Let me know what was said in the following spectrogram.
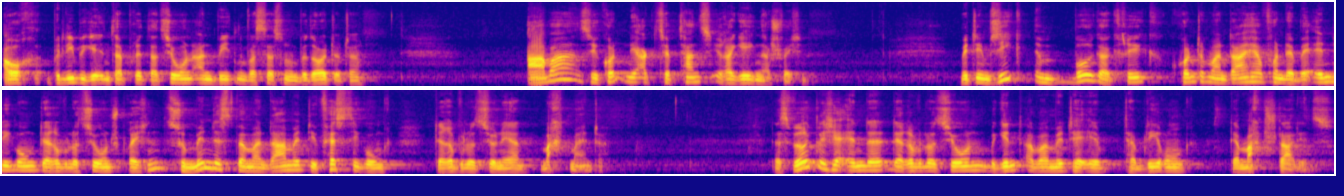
auch beliebige Interpretationen anbieten, was das nun bedeutete. Aber sie konnten die Akzeptanz ihrer Gegner schwächen. Mit dem Sieg im Bürgerkrieg konnte man daher von der Beendigung der Revolution sprechen, zumindest wenn man damit die Festigung der revolutionären Macht meinte. Das wirkliche Ende der Revolution beginnt aber mit der Etablierung der Macht Stalins.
